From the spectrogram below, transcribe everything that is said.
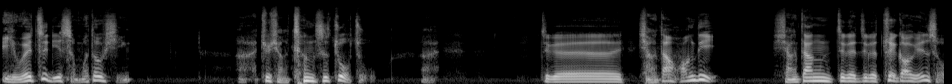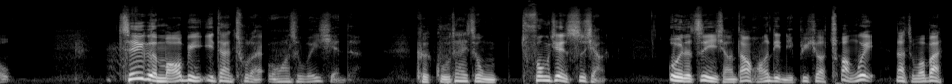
以为自己什么都行，啊，就想称师做主，这个想当皇帝，想当这个这个最高元首。这个毛病一旦出来，往往是危险的。可古代这种封建思想，为了自己想当皇帝，你必须要篡位，那怎么办？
